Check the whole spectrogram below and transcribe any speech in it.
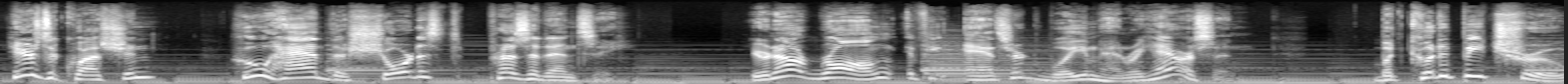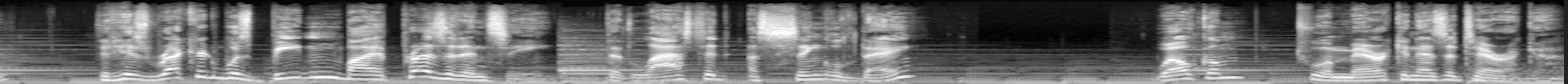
Here's a question Who had the shortest presidency? You're not wrong if you answered William Henry Harrison. But could it be true that his record was beaten by a presidency that lasted a single day? Welcome to American Esoterica.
